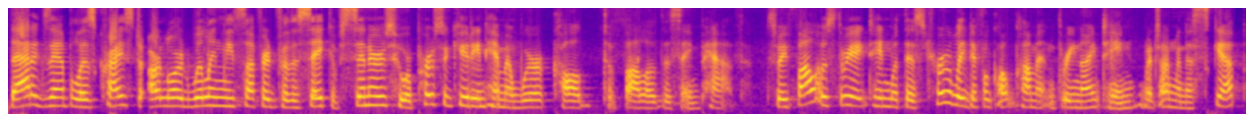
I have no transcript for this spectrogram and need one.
that example is Christ, our Lord, willingly suffered for the sake of sinners who are persecuting him, and we're called to follow the same path. So he follows 318 with this truly difficult comment in 319, which I'm going to skip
